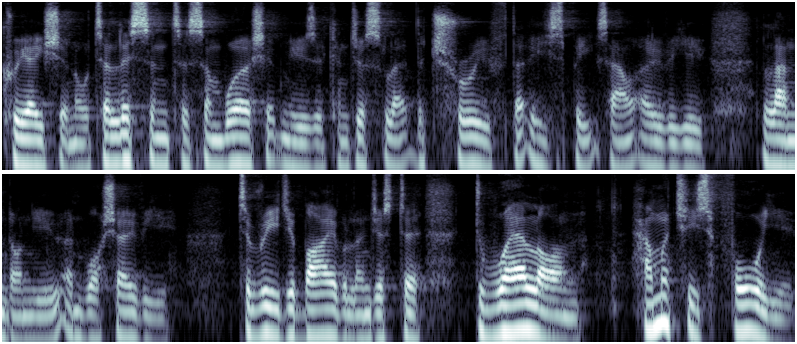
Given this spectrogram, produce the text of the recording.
creation, or to listen to some worship music and just let the truth that He speaks out over you land on you and wash over you. To read your Bible and just to dwell on how much is for you.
